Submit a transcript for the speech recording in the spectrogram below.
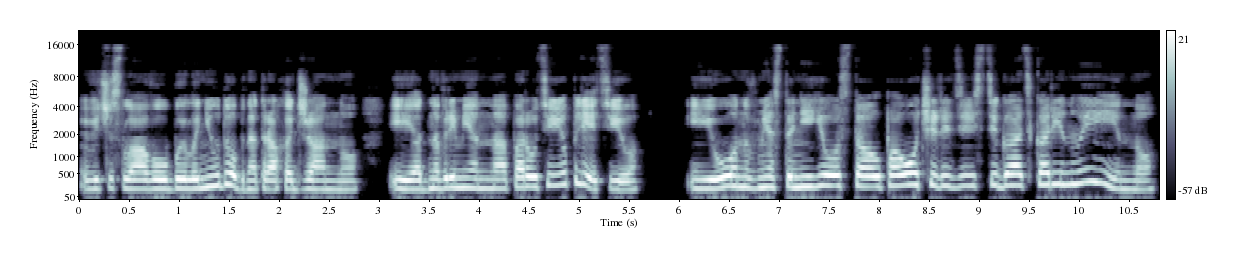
Вячеславу было неудобно трахать Жанну и одновременно пороть ее плетью, и он вместо нее стал по очереди стегать Карину и Инну.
